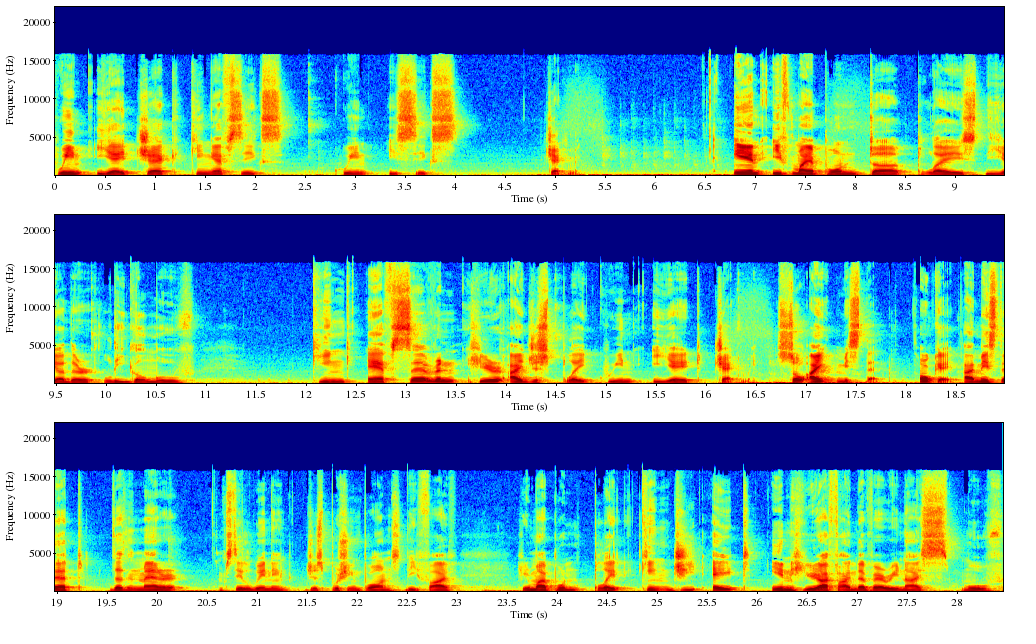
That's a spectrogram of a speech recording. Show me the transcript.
queen e8 check king f6 queen e6 checkmate. And if my opponent uh, plays the other legal move king f7 here i just play queen e8 checkmate. So i missed that. Okay i missed that. Doesn't matter. I'm still winning. Just pushing pawns d5 here my opponent played king g8 in here i find a very nice move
